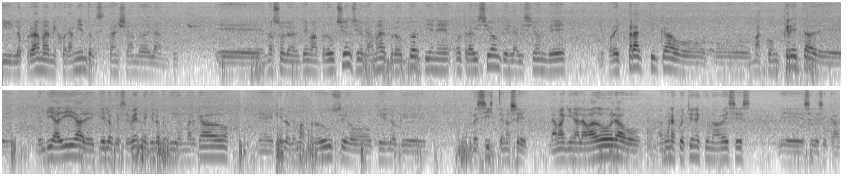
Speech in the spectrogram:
y los programas de mejoramiento que se están llevando adelante. Eh, no solo en el tema de producción, sino que además el productor tiene otra visión, que es la visión de, por ahí práctica o, más concreta del día a día, de qué es lo que se vende, qué es lo que pide el mercado, eh, qué es lo que más produce o qué es lo que resiste, no sé, la máquina lavadora o algunas cuestiones que uno a veces eh, se les escapa.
